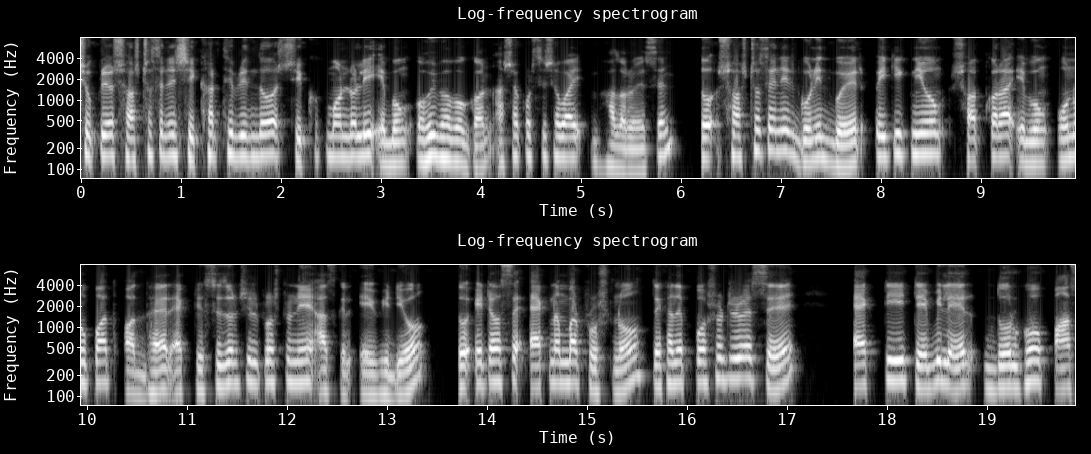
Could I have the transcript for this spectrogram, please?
সুপ্রিয় ষষ্ঠ শ্রেণির শিক্ষার্থীবৃন্দ, শিক্ষক মণ্ডলী এবং অভিভাবকগণ, আশা করছি সবাই ভালো রয়েছেন। তো ষষ্ঠ শ্রেণির গণিত বইয়ের ঐকিক নিয়ম, শতকরা এবং অনুপাত অধ্যায়ের একটি সৃজনশীল প্রশ্ন নিয়ে আজকের এই ভিডিও। তো এটা হচ্ছে এক নাম্বার প্রশ্ন। তো এখানে প্রশ্নটি রয়েছে, একটি টেবিলের দৈর্ঘ্য পাঁচ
